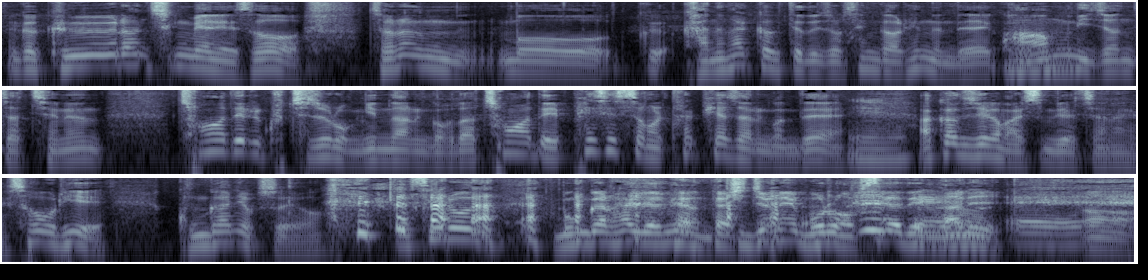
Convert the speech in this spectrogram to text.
그러니까 그런 측면에서 저는 뭐 그 가능할까 그때도 좀 생각을 했는데 광화문 음. 이전 자체는 청와대를 구체적으로 옮긴다는 것보다 청와대의 폐쇄성을 탈피하자는 건데 예. 아까도 제가 말씀드렸잖아요. 서울이 공간이 없어요. 그러니까 새로운 뭔가를 하려면 기존에 뭘 없애야 된다니 예. 어,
